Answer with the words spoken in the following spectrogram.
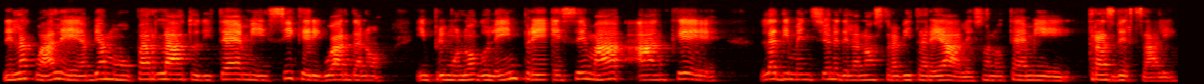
nella quale abbiamo parlato di temi sì che riguardano in primo luogo le imprese, ma anche la dimensione della nostra vita reale, sono temi trasversali.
